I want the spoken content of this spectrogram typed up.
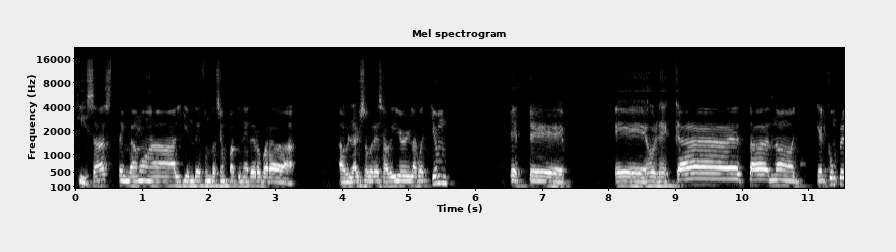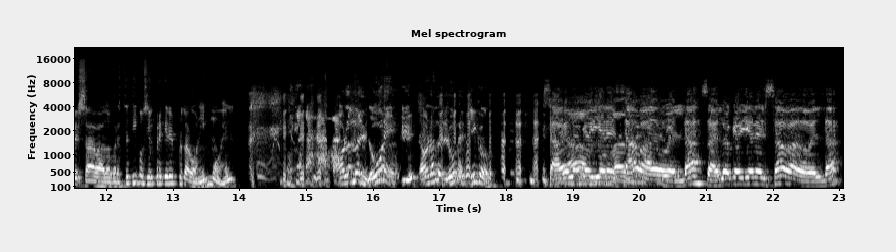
Quizás tengamos a alguien de Fundación Patinetero para hablar sobre esa beer y la cuestión. Este, eh, Jorge Ska está, no, que él cumple el sábado, pero este tipo siempre quiere el protagonismo, él. estamos hablando el lunes, estamos hablando el lunes, chicos. ¿Sabes lo que viene el sábado, verdad? ¿Sabes lo que viene el sábado, verdad?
